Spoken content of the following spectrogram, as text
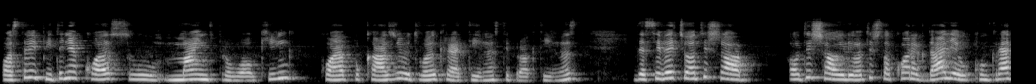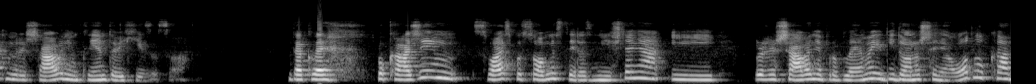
Postavi pitanja koja su mind provoking, koja pokazuju tvoju kreativnost i proaktivnost, da si već otišla otišao ili otišla korak dalje u konkretnom rešavanju klijentovih izazova. Dakle, pokaži im svoje sposobnosti razmišljanja i rešavanja problema i donošenja odluka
